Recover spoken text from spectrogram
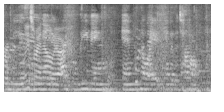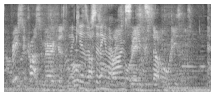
Suffering for me At is least right now we alleviated are. believing in the light at the end of the tunnel. Race across America is the, And the world's kids are sitting in the wrong bicycle race seats. for several reasons. The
